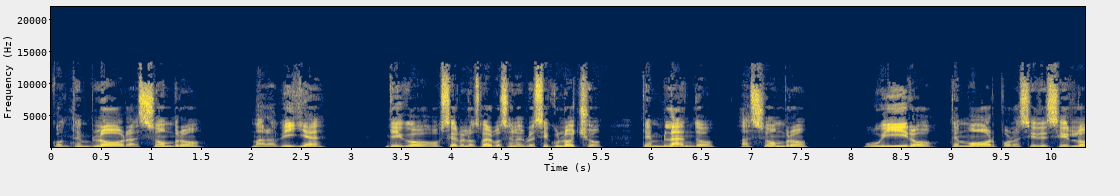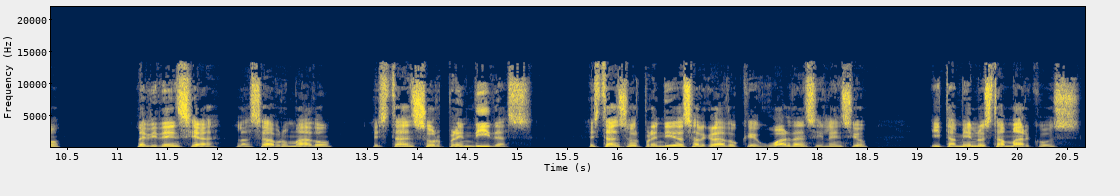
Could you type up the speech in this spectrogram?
con temblor, asombro, maravilla. Digo, observe los verbos en el versículo 8, temblando, asombro, huir o temor, por así decirlo. La evidencia las ha abrumado, están sorprendidas. Están sorprendidas al grado que guardan silencio, y también lo está Marcos,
